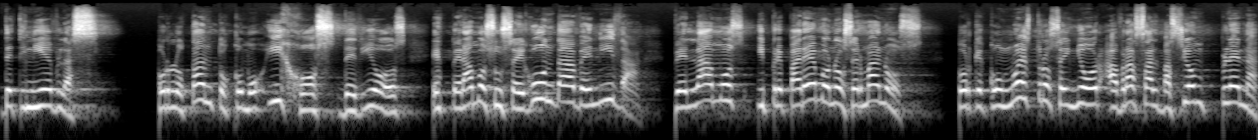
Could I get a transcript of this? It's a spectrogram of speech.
de, tinieblas. Por lo tanto, como hijos de Dios, esperamos su segunda venida. Velamos y preparémonos, hermanos, porque con nuestro Señor habrá salvación plena.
